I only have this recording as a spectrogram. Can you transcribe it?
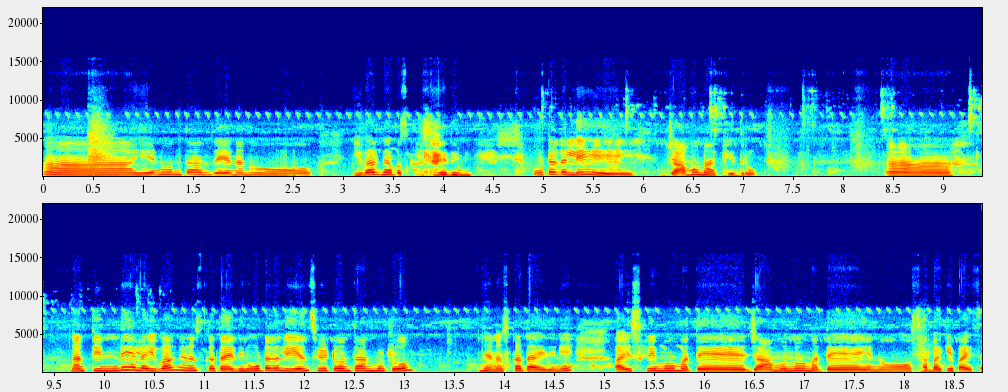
ಆ, ಏನು ಅಂತ ಅಂದರೆ ನಾನು ಇವಾಗ ಜ್ಞಾಪಿಸ್ಕೊಳ್ತಾ ಇದ್ದೀನಿ. ಊಟದಲ್ಲಿ ಜಾಮೂನ್ ಹಾಕಿದ್ರು. ನಾನು ತಿಂದೇ ಇಲ್ಲ, ಇವಾಗ ನೆನೆಸ್ಕೊತಾ ಇದ್ದೀನಿ. ಊಟದಲ್ಲಿ ಏನು ಸ್ವೀಟು ಅಂತ ಅಂದ್ಬಿಟ್ಟು ನೆನೆಸ್ಕೊತಾ ಇದ್ದೀನಿ. ಐಸ್ ಕ್ರೀಮು ಮತ್ತು ಜಾಮೂನು ಮತ್ತು ಏನು ಸಬ್ಬಕ್ಕಿ ಪಾಯಸ.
